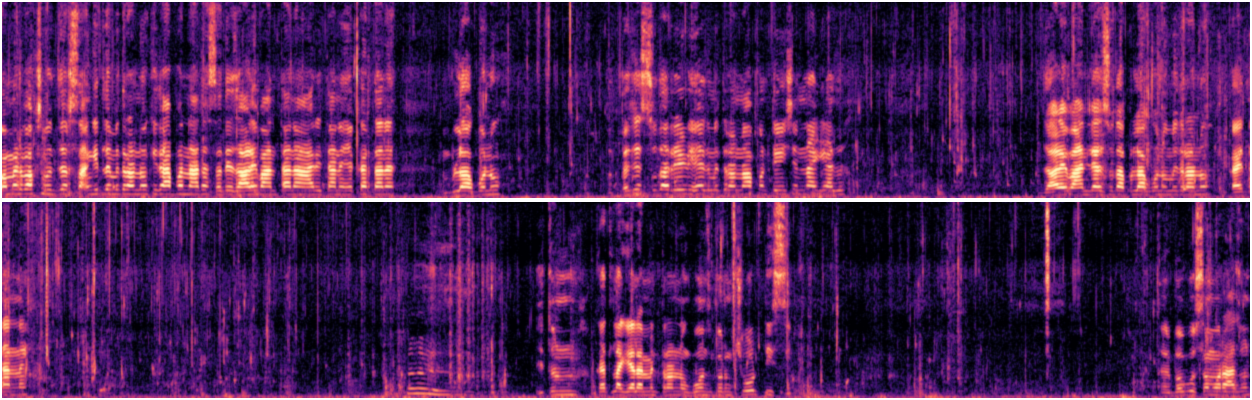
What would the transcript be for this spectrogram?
कमेंट बॉक्समध्ये जर सांगितलं मित्रांनो की आपण आता सध्या जाळे बांधताना आरिताना हे करताना ब्लॉग बनवू तर सुद्धा रेडी आहेत मित्रांनो. आपण टेन्शन नाही घ्यायचं. जाळे बांधल्याला सुद्धा ब्लॉग बनवू मित्रांनो. काय ताण नाही. इथून कतला गेला मित्रांनो गोंज करून छोटीस तर बघू समोर अजून.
